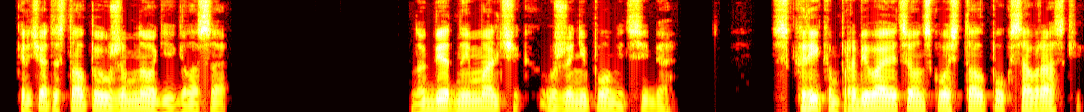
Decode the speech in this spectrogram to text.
— кричат из толпы уже многие голоса. Но бедный мальчик уже не помнит себя. С криком пробивается он сквозь толпу к совраске,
